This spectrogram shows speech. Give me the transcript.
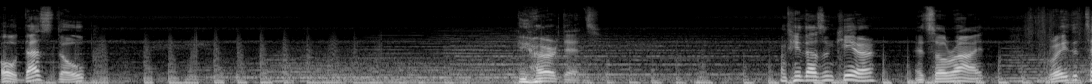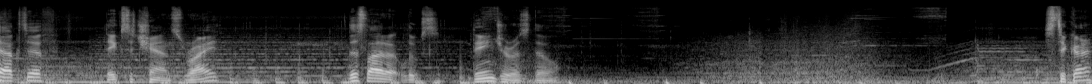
Oh, that's dope. He heard it. And he doesn't care. It's alright. Great detective takes a chance, right? This ladder looks dangerous though. Sticker?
